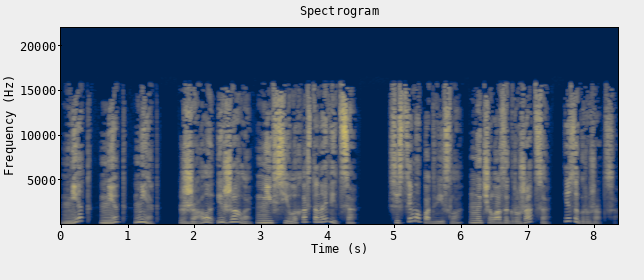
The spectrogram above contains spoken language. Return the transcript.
«нет», «нет», «нет». Жала и жала, не в силах остановиться. Система подвисла, начала загружаться и загружаться.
